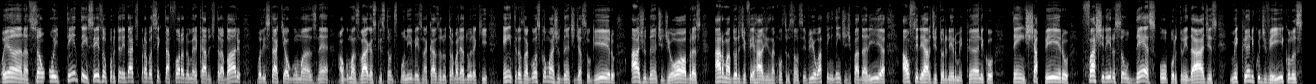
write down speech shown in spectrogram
Oi, Ana, são 86 oportunidades para você que está fora do mercado de trabalho. Vou listar aqui algumas, né, algumas vagas que estão disponíveis na Casa do Trabalhador aqui em Três como ajudante de açougueiro, ajudante de obras, armador de ferragens na construção civil, atendente de padaria, auxiliar de torneiro mecânico, tem chapeiro, faxineiro, são 10 oportunidades, mecânico de veículos,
